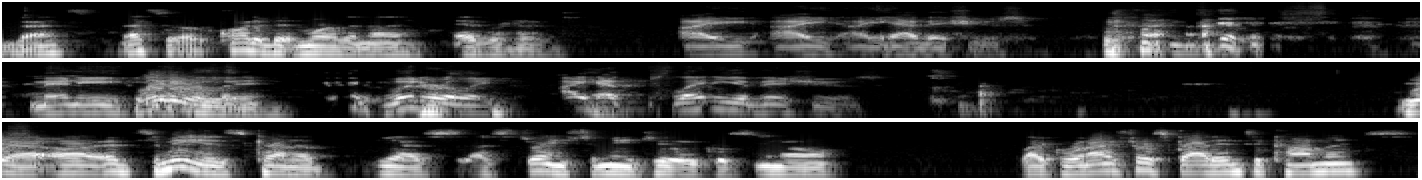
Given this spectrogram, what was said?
That's that's a, quite a bit more than I ever had. I I I have issues. many literally. Literally. I have plenty of issues. Yeah, uh, to me it's kind of yes, uh, strange to me too because you know, like when I first got into comics,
